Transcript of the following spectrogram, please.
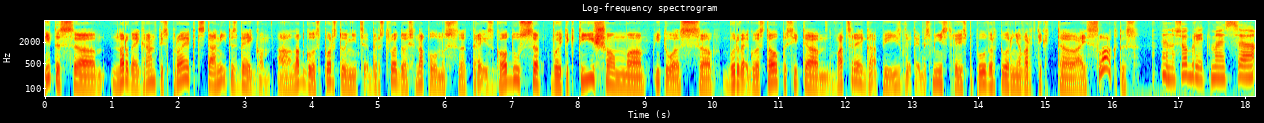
Itas uh, Norvēģa grantis projekts tā nītas beigom. Uh, Latgulas porstūnīca ir strodojusi napilnus uh, treis godus, vai tik tīšām uh, itos uh, burvēgos telpas itā vecrēgā pie izglītības ministrijas, pie pulvertorņa var tikt uh, aizslāgtas? Nu, šobrīd mēs uh,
